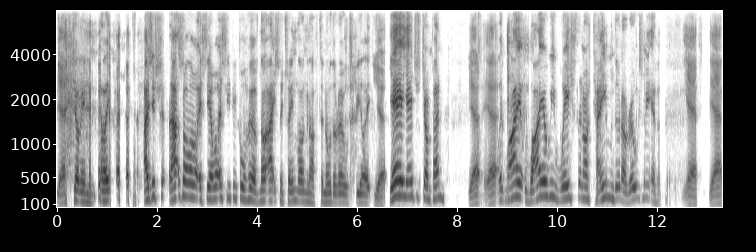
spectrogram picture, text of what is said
yeah, Do you know what I mean? Like I just that's all I want to see. I want to see people who have not actually trained long enough to know the rules be like, yeah, yeah, yeah, just jump in. yeah, yeah, Like why why are we wasting our time doing a rules meeting? yeah, yeah.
